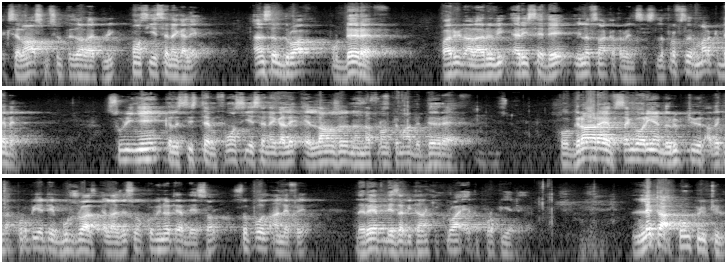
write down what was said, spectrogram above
Excellence, Monsieur le Président de la République, conseiller sénégalais, un seul droit pour deux rêves, paru dans la revue RICD 1986. Le professeur Marc Debet soulignait que le système foncier sénégalais est l'enjeu d'un affrontement de deux rêves. au grand rêve senghorien de rupture avec la propriété bourgeoise et la gestion communautaire des sols s'oppose en effet le rêve des habitants qui croient être propriétaires. L'État, conclut-il,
